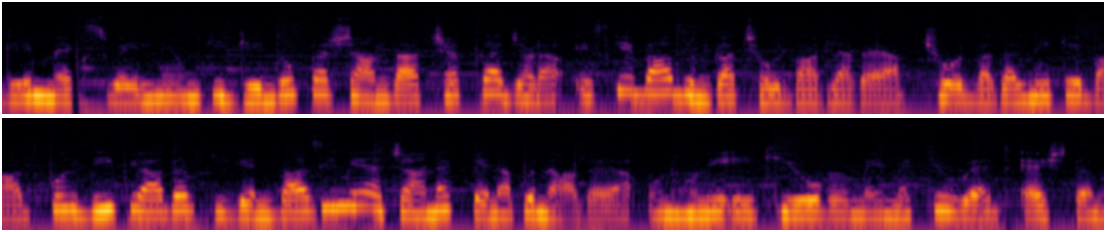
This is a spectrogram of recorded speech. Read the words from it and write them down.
ग्लेन मैक्सवेल ने उनकी गेंदों पर शानदार छक्का जड़ा इसके बाद उनका छोर बदला गया। छोर बदलने के बाद कुलदीप यादव की गेंदबाजी में अचानक पेनापन आ गया। उन्होंने एक ही ओवर में मैथ्यू वेड एस्टन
